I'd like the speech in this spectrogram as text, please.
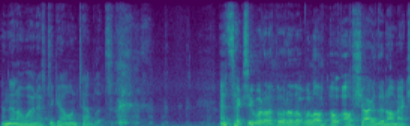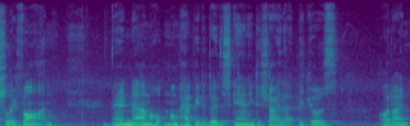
and then I won't have to go on tablets. That's actually what I thought. I thought, well, I'll, I'll- I'll show that I'm actually fine, and um, I'm happy to do the scanning to show that because I don't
